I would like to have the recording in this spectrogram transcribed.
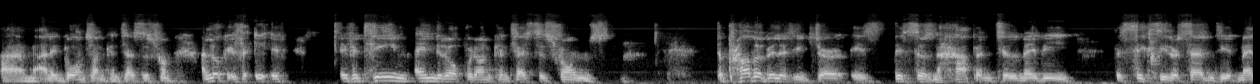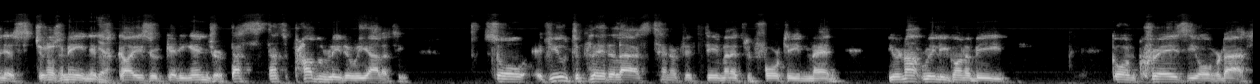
um, and it going to uncontested scrum. And look, if if if a team ended up with uncontested scrums, the probability is this doesn't happen till maybe the 60th or 70th minute. Do you know what I mean? If yeah. guys are getting injured, that's that's probably the reality. So if you to play the last 10 or 15 minutes with 14 men, you're not really going to be going crazy over that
